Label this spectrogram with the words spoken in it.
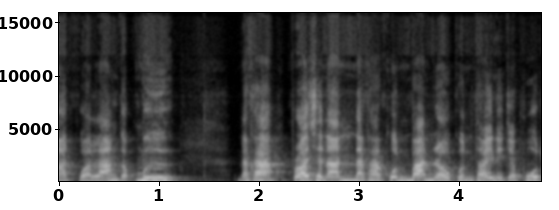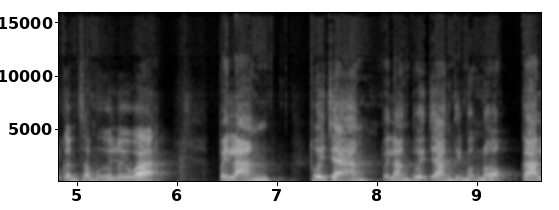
าดกว่าล้างกับมือ นะคะ เพราะฉะนั้นนะคะคนบ้านเราคนไทยเนี่ยจะพูดกันเสมอเลยว่า ไปล้างถ้วยจ้าง ไปล้างถ้วยจ้างที่เมืองนอก การ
